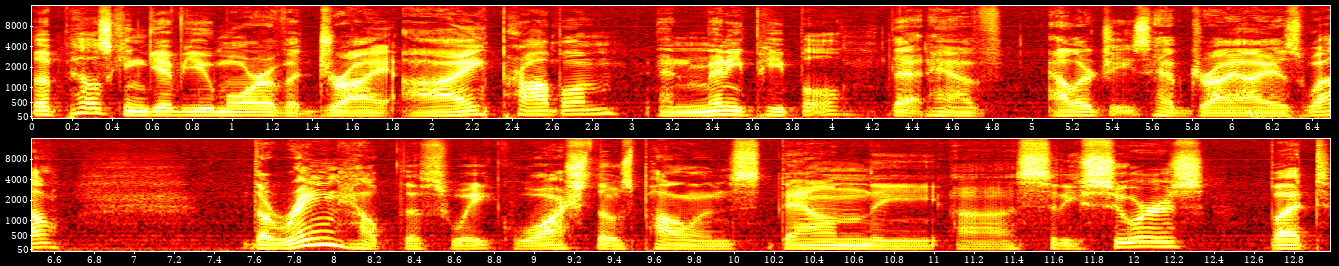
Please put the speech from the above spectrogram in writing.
the pills can give you more of a dry eye problem, and many people that have allergies have dry eye as well. The rain helped this week wash those pollens down the uh, city sewers, but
